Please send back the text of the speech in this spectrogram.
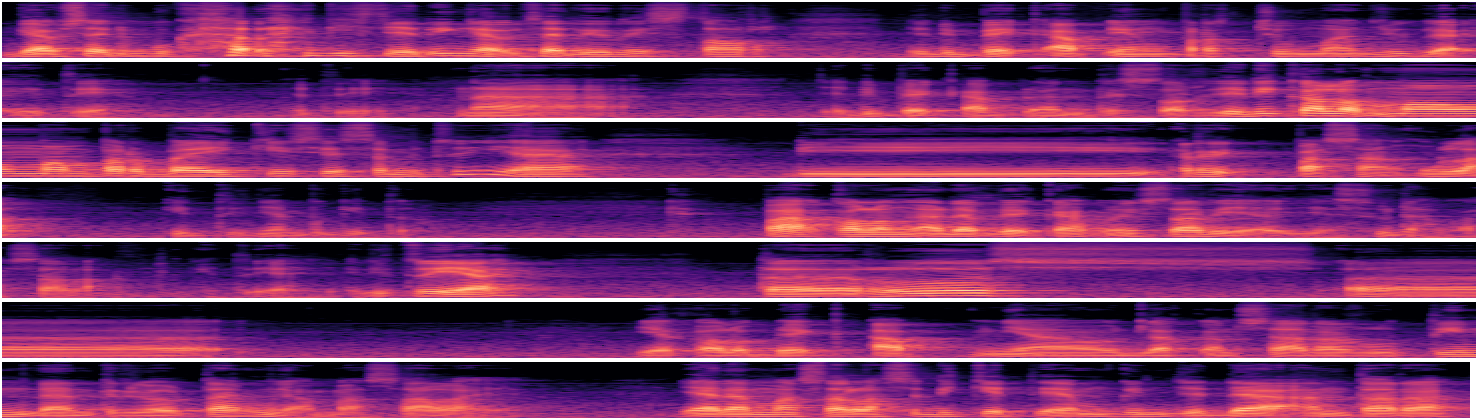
nggak bisa dibuka lagi jadi nggak bisa di restore. Jadi backup yang percuma juga itu ya gitu ya. Nah jadi backup dan restore jadi kalau mau memperbaiki sistem itu ya dipasang ulang intinya begitu Pak kalau nggak ada backup install ya ya sudah wassalam gitu ya. Jadi itu ya. Terus uh, ya kalau backupnya dilakukan secara rutin dan real time nggak masalah ya. Ya ada masalah sedikit ya mungkin jeda antara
